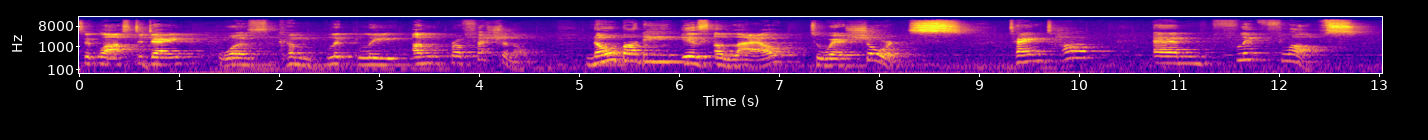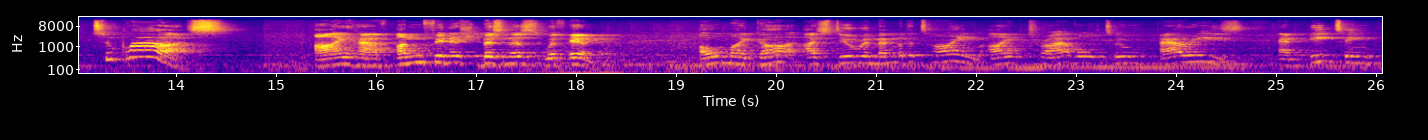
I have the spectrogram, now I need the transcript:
to class today was completely unprofessional. Nobody is allowed to wear shorts, tank top, and flip flops to class. I have unfinished business with him. Oh my god, I still remember the time I traveled to Paris and eating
